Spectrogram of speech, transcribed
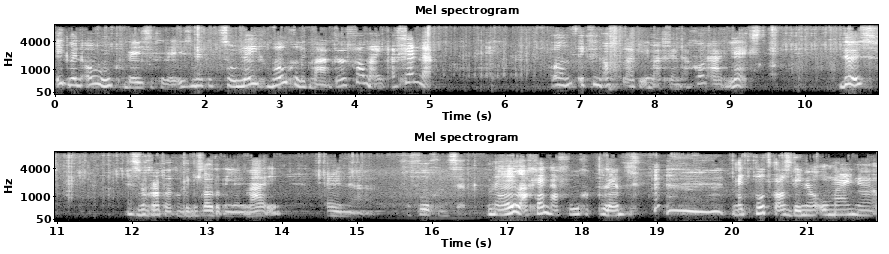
ik ben ook bezig geweest met het zo leeg mogelijk maken van mijn agenda. Want ik vind afspraken in mijn agenda gewoon relaxed. Dus, het is wel grappig, want ik besloot dat in januari. En uh, vervolgens heb ik mijn hele agenda volgepland. met podcastdingen om mijn uh,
